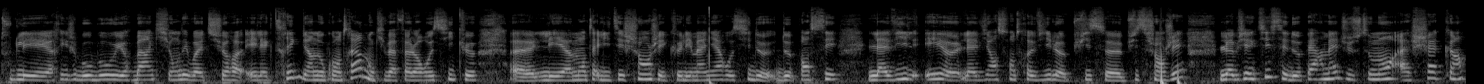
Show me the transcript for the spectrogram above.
tous les riches bobos urbains qui ont des voitures électriques, bien au contraire. Donc il va falloir aussi que euh, les mentalités changent et que les manières aussi de, penser la ville et la vie en centre-ville puissent, puissent changer. L'objectif, c'est de permettre justement à chacun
